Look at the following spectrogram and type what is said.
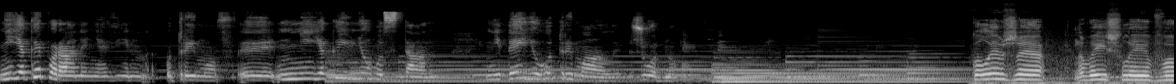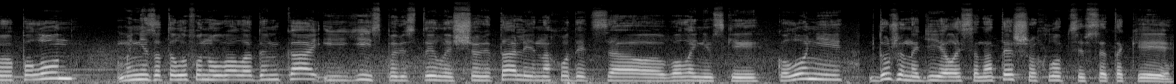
Ніяке поранення він отримав, е, ніякий у нього стан, ніде його тримали, жодного. Коли вже вийшли в полон, мені зателефонувала донька, і їй сповістили, що Віталій знаходиться в Оленівській колонії. Дуже надіялися на те, що хлопці все-таки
